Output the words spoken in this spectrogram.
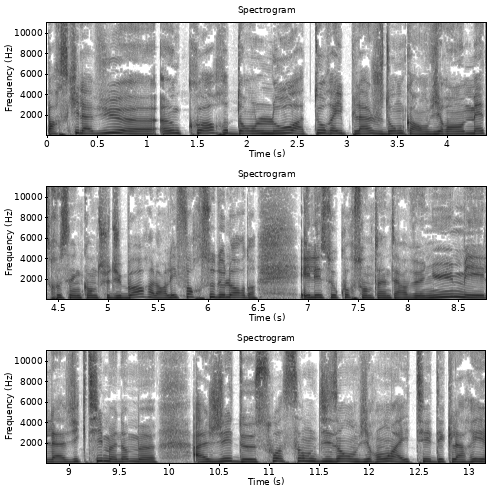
parce qu'il a vu euh, un corps dans l'eau à Toreil-Plage, donc à environ 1m50 du bord. Alors les forces de l'ordre et les secours sont intervenus, mais la victime, un homme euh, âgé de 70 ans environ, a été déclaré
